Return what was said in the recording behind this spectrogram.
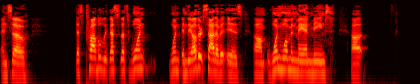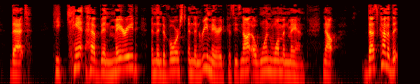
And so, that's probably, that's, that's one, one, and the other side of it is, um, one woman man means, uh, that he can't have been married and then divorced and then remarried because he's not a one woman man. Now, that's kind of the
